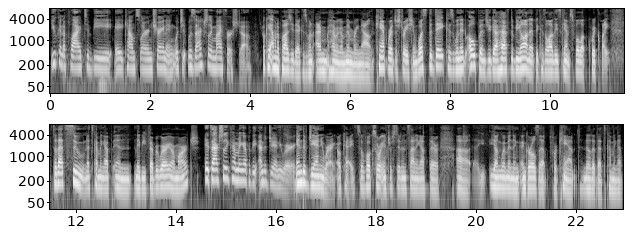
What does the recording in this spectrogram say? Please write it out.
you can apply to be a counselor in training, which it was actually my first job. Okay, I'm going to pause you there because when I'm having a memory now, camp registration. What's the date? Because when it opens, you got have to be on it because a lot of these camps fill up quickly. So that's soon. That's coming up in maybe February or March. It's actually coming up at the end of January. End of January. Okay, so folks who are interested in signing up their uh, young women and, and, girls up for camp know that that's coming up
